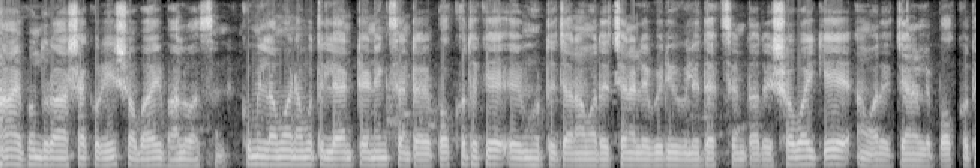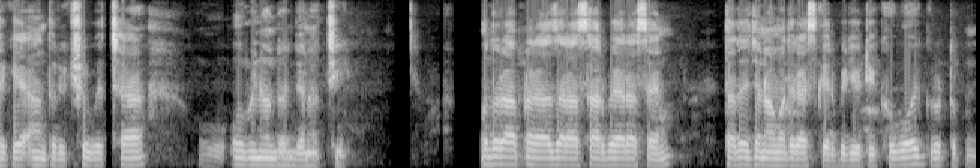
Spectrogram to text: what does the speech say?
হাই বন্ধুরা, আশা করি সবাই ভালো আছেন। কুমিল্লা ময়নামতি ল্যান্ড ট্রেনিং সেন্টারের পক্ষ থেকে এই মুহূর্তে যারা আমাদের চ্যানেলে ভিডিওগুলি দেখছেন, তাদের সবাইকে আমাদের চ্যানেলের পক্ষ থেকে আন্তরিক শুভেচ্ছা ও অভিনন্দন জানাচ্ছি। বন্ধুরা, আপনারা যারা সার্ভেয়ার আছেন, তাদের জন্য আমাদের আজকের ভিডিওটি খুবই গুরুত্বপূর্ণ।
